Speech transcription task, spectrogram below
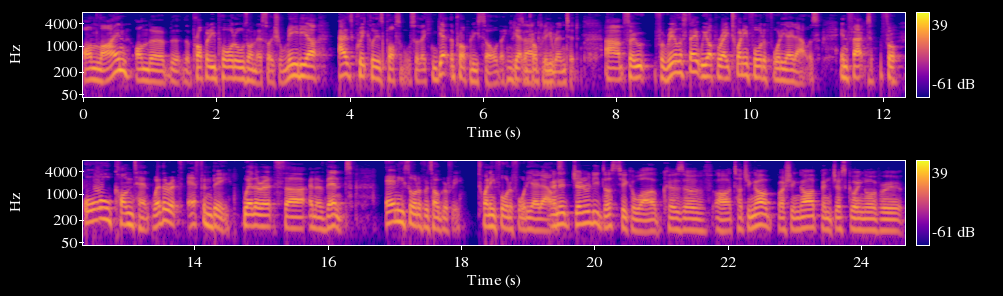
online on the, the, the property portals, on their social media, as quickly as possible so they can get the property sold, they can get the property rented. Um, so for real estate, we operate 24 to 48 hours. In fact, for all content, whether it's F&B, whether it's uh, an event, any sort of photography, 24 to 48 hours. And it generally does take a while because of uh, touching up, brushing up, and just going over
